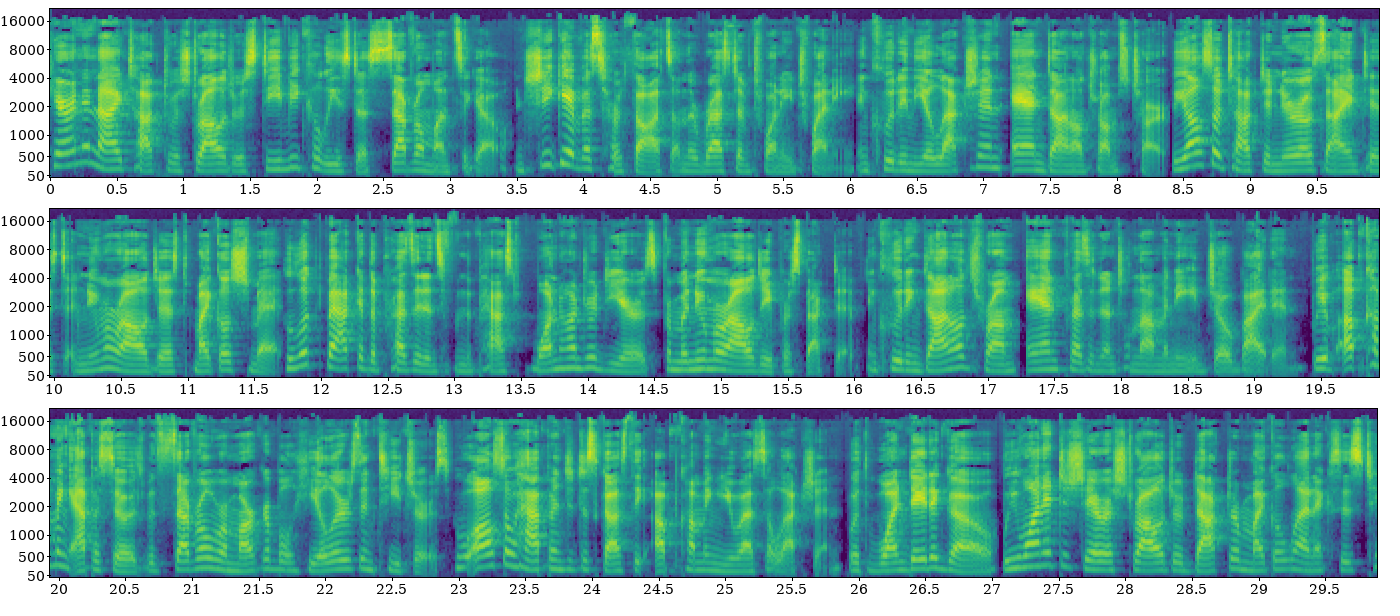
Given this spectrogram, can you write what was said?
Karen and I talked to astrologer Stevie Calista several months ago, and she gave us her thoughts on the rest of 2020, including the election and Donald Trump's chart. We also talked to neuroscientist and numerologist Michael Schmidt, who looked back at the presidents from the past 100 years from a numerology perspective, including Donald Trump and presidential nominee Joe Biden. We have upcoming episodes with several remarkable healers and teachers who also happen to discuss the upcoming U.S. election. With one day to go, we wanted to share astrologer Dr. Michael Lennox's take,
